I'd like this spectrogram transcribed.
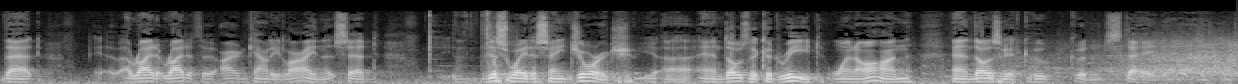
that uh, right at right at the Iron County line that said this way to St. George. Uh, and those that could read went on, and those who couldn't stayed.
